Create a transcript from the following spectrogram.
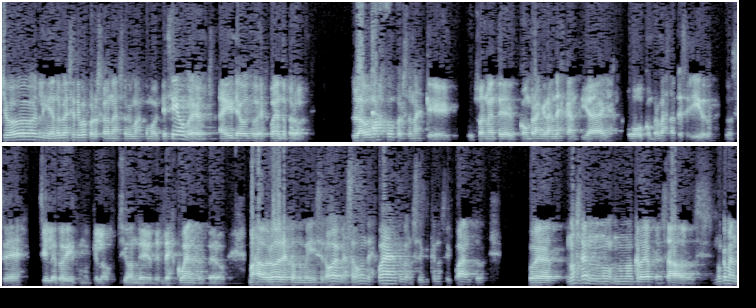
Yo lidiando con ese tipo de personas soy más como que sí, hombre, ahí te hago tu descuento, pero lo hago más con personas que usualmente compran grandes cantidades o compran bastante seguido. Entonces sí le doy como que la opción de- del descuento, pero más a brothers cuando me dicen, oye, me hacen un descuento, que no sé qué, que no sé cuánto. Pues no sé, no, no- nunca lo había pensado. Nunca me han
